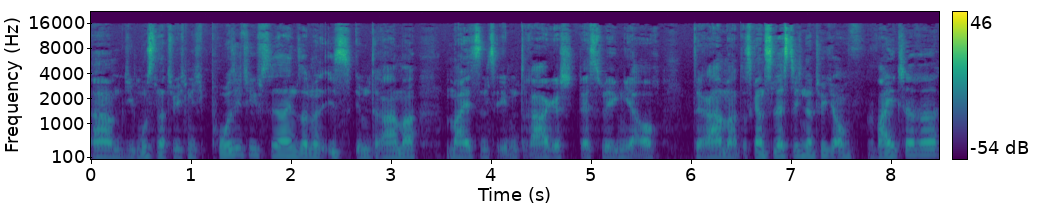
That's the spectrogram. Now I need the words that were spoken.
Ähm, die muss natürlich nicht positiv sein, sondern ist im Drama meistens eben tragisch. Deswegen ja auch Drama. Das Ganze lässt sich natürlich auch weitere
